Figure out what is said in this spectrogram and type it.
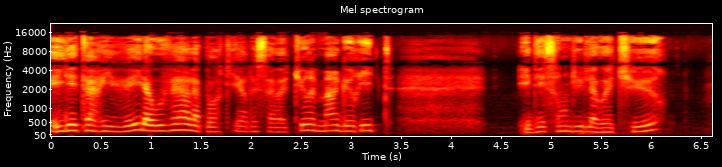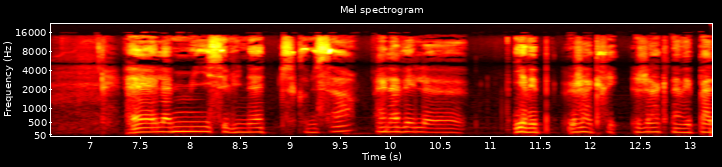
Et il est arrivé, il a ouvert la portière de sa voiture et Marguerite est descendue de la voiture. Elle a mis ses lunettes comme ça. Elle avait le, il y avait Jacques, Jacques n'avait pas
